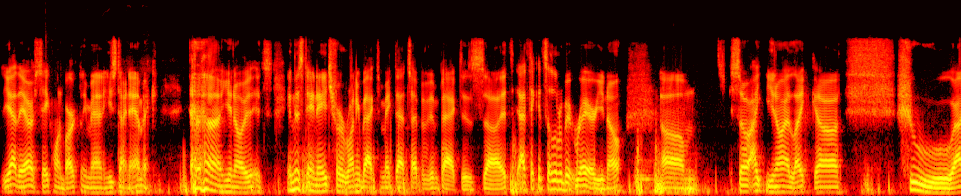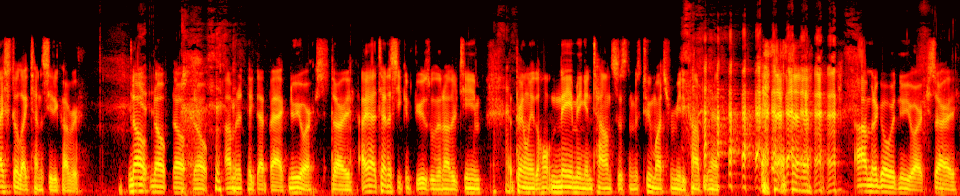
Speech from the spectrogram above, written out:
Yeah, they are. Saquon Barkley, man, he's dynamic. you know, it's in this day and age for a running back to make that type of impact is, uh, it's, I think it's a little bit rare. You know, um, so I, you know, I like. Uh, whew, I still like Tennessee to cover. No, yeah. no, no, no. I'm going to take that back. New York. Sorry. I had Tennessee confused with another team. Apparently, the whole naming and town system is too much for me to comprehend. I'm going to go with New York. Sorry.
